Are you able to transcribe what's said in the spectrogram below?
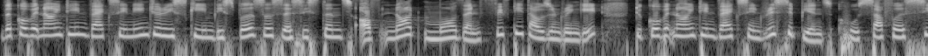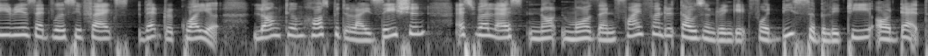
The COVID 19 vaccine injury scheme disperses assistance of not more than 50,000 ringgit to COVID 19 vaccine recipients who suffer serious adverse effects that require long term hospitalization as well as not more than 500,000 ringgit for disability or death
